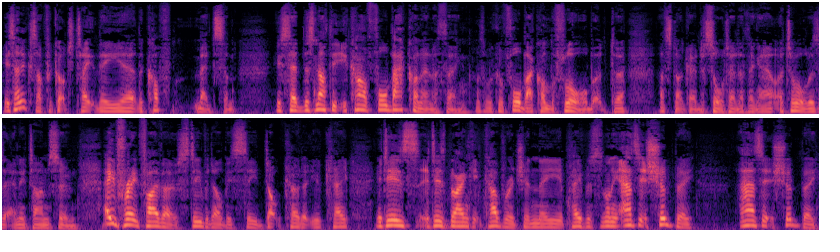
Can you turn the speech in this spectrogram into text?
It's only because I forgot to take the uh, the cough medicine. He said, "There's nothing. You can't fall back on anything. We can fall back on the floor, but uh, that's not going to sort anything out at all, is it? Anytime soon." Eight four eight five zero. Steve at lbc.co.uk. It is. It is blanket coverage in the papers this morning, as it should be, as it should be,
